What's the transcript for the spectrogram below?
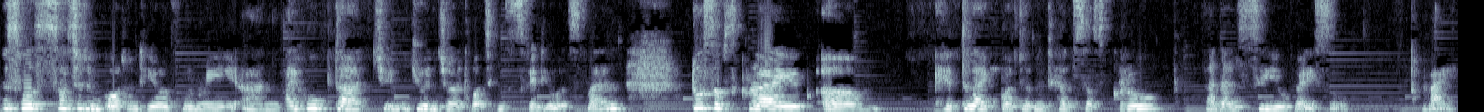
This was such an important year for me and I hope that you, you enjoyed watching this video as well. Do subscribe, um, hit the like button, it helps us grow and I'll see you very soon. Bye.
